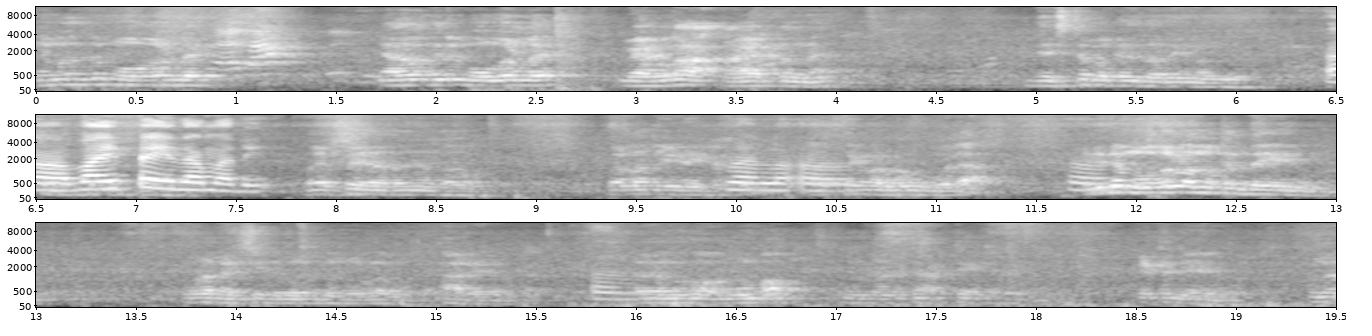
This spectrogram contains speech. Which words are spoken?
നമ്മളിതിന് മുകളിൽ ഞാൻ ഇതിന് മുകളിൽ വെള്ള ആയാൽ തന്നെ ജസ്റ്റ് ഇത് തുടങ്ങി ആ വൈപ്പ് ചെയ്താൽ മതി. വൈപ്പ് ചെയ്താൽ തന്നെ ഉണ്ടാവും. വെള്ളം ക്ലീനായിട്ട് വെള്ളം, ആ. അകത്തേക്ക് ഇതിന്റെ മുകളിൽ നമുക്ക് എന്ത് ചെയ്യുന്നു നമ്മുടെ ബെഡ്ഷീറ്റ് മുകളിൽ നമുക്ക് ഉം. അത് നമുക്ക് ഉറങ്ങുമ്പോൾ കറക്റ്റ് ആയിട്ട് കിട്ടും. ചെയ്യുന്നു ഒന്ന്.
